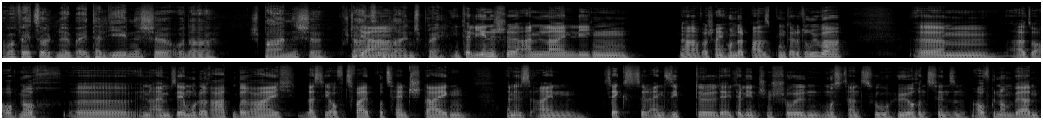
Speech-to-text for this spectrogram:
Aber vielleicht sollten wir über italienische oder spanische Staatsanleihen ja, sprechen. Italienische Anleihen liegen na, wahrscheinlich 100 Basispunkte darüber. Ähm, also auch noch äh, in einem sehr moderaten Bereich. Lass sie auf 2% steigen, dann ist ein Sechstel, ein Siebtel der italienischen Schulden muss dann zu höheren Zinsen aufgenommen werden,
